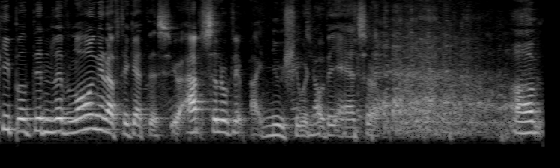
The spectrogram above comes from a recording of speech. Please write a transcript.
People didn't live long enough to get this. You're absolutely, I knew she would know the answer. um,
